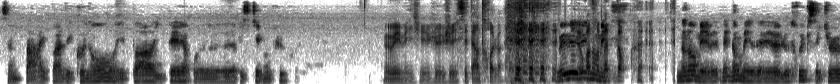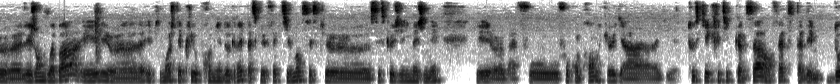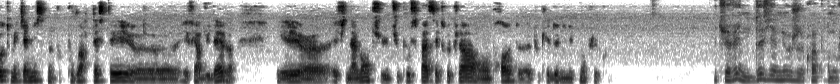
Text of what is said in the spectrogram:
ça me paraît pas déconnant et pas hyper risqué non plus. Quoi. Oui, mais je, je, c'était un troll. Hein. Oui, oui, oui non, mais... non, non, mais, non, mais euh, le truc, c'est que euh, les gens ne voient pas, et, euh, et puis moi, j'étais pris au premier degré parce qu'effectivement, c'est ce que c'est ce que j'ai imaginé. Et bah, faut, faut comprendre qu'il y, y, a tout ce qui est critique comme ça. En fait, tu as d'autres mécanismes pour pouvoir tester et faire du dev. Et, et finalement, tu, tu pousses pas ces trucs-là en prod toutes les deux minutes non plus. Quoi. Et tu avais une deuxième news, je crois, pour nous.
